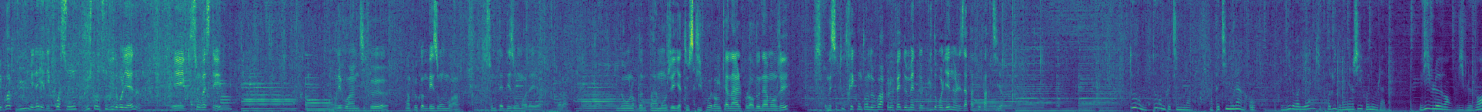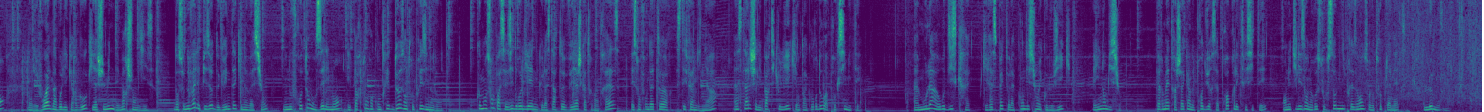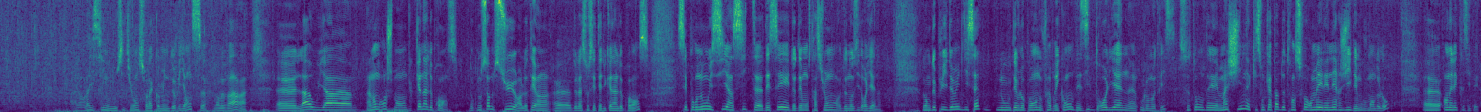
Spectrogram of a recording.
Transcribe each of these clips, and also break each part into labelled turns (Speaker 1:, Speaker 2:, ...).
Speaker 1: les voit plus, mais là il y a des poissons juste en dessous de l'hydrolienne et qui sont restés. On les voit un petit peu, euh, un peu comme des ombres. Ce sont peut-être des ombres d'ailleurs. Voilà. Non, on leur donne pas à manger. Il y a tout ce qu'il faut dans le canal pour leur donner à manger. On est surtout très content de voir que le fait de mettre de l'hydrolienne ne les a pas fait partir.
Speaker 2: Tourne, tourne, petit moulin. Un petit moulin à eau. Une hydrolienne qui produit de l'énergie renouvelable. Vive le vent, vive le vent, dans les voiles d'un voilier cargo qui achemine des marchandises. Dans ce nouvel épisode de Green Tech Innovation, nous nous frottons aux éléments et partons rencontrer deux entreprises innovantes. Commençons par ces hydroliennes que la start-up VH93 et son fondateur Stéphane Guignard installent chez les particuliers qui ont un cours d'eau à proximité. Un moulin à eau discret qui respecte la condition écologique et une ambition permettre à chacun de produire sa propre électricité en utilisant une ressource omniprésente sur notre planète, le mouvement.
Speaker 1: Alors là, ici, nous nous situons sur la commune de Riance, dans le Var, euh, là où il y a un embranchement du canal de Provence. Donc nous sommes sur le terrain euh, de la Société du canal de Provence. C'est pour nous ici un site d'essai et de démonstration de nos hydroliennes. Donc depuis 2017, nous développons, nous fabriquons des hydroliennes houlomotrices. Ce sont des machines qui sont capables de transformer l'énergie des mouvements de l'eau en électricité.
